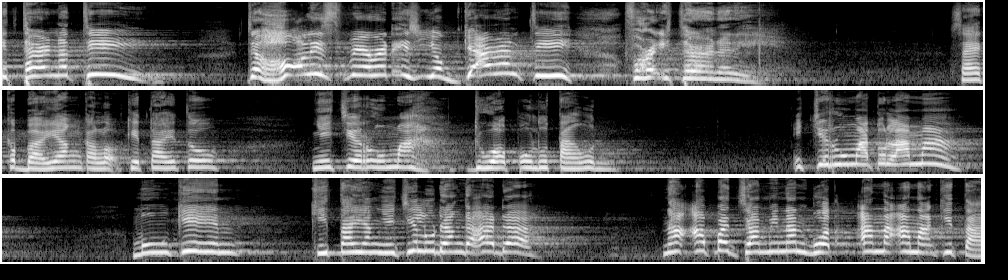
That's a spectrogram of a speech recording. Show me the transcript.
eternity. The Holy Spirit is your guarantee for eternity. Saya kebayang kalau kita itu nyicil rumah 20 tahun. Nyicil rumah tuh lama. Mungkin kita yang nyicil udah nggak ada. Nah apa jaminan buat anak-anak kita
